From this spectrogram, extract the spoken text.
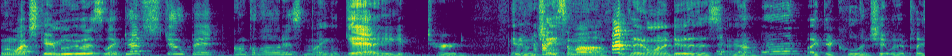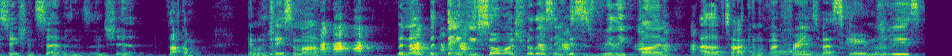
want to watch a scary movie with us?" like, that's stupid, Uncle Otis. I'm like, well, "Get out of here, you turd!" And we chase them off because they don't want to do this. You know, like they're cool and shit with their PlayStation sevens and shit. Fuck them, and we chase them off. But no, but thank you so much for listening. This is really fun. I love talking with my friends about scary movies.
